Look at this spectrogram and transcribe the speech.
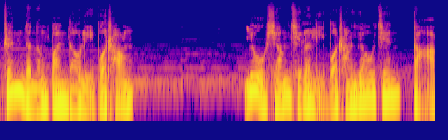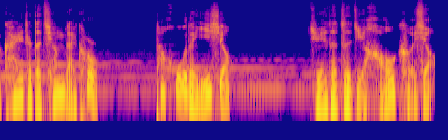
真的能扳倒李伯常？又想起了李伯常腰间打开着的枪带扣，他忽的一笑，觉得自己好可笑，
